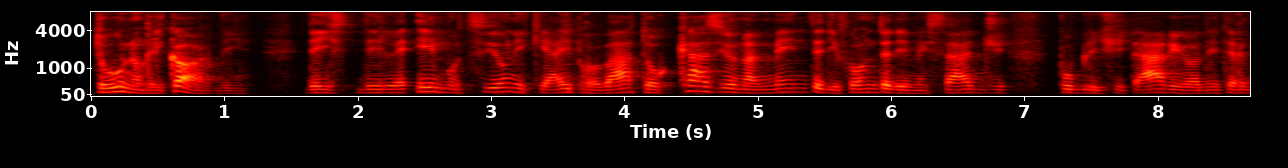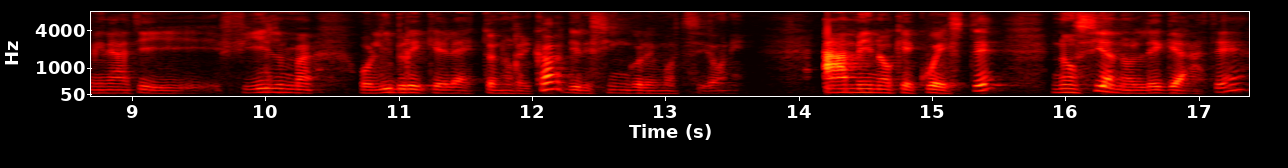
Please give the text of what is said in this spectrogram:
Tu non ricordi dei, delle emozioni che hai provato occasionalmente di fronte a dei messaggi pubblicitario a determinati film o libri che hai letto, non ricordi le singole emozioni, a meno che queste non siano legate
